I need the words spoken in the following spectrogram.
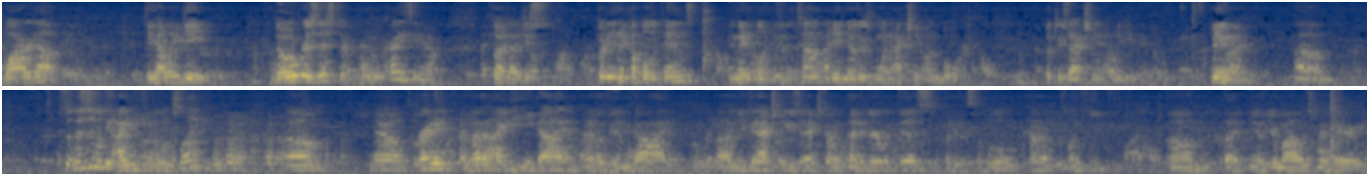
wired up the LED. No resistor. I'm crazy now. But I just put it in a couple of the pins and made it blink. Because at the time, I didn't know there's one actually on board. But there's actually an LED there. But anyway, um, so this is what the IDE looks like. Um, now, granted, I'm not an IDE guy, I'm kind of a Vim guy. Uh, you can actually use an external editor with this, but it's a little kind of clunky. Um, but you know, your mileage may vary.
